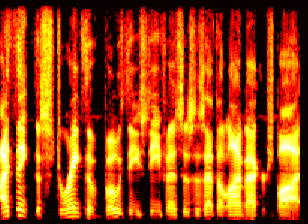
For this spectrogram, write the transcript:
I think the strength of both these defenses is at the linebacker spot.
